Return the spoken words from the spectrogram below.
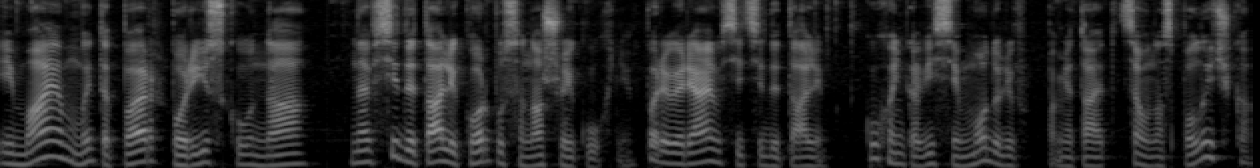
І маємо ми тепер порізку на, на всі деталі корпуса нашої кухні. Перевіряємо всі ці деталі. Кухонька 8 модулів, пам'ятаєте, це у нас поличка.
